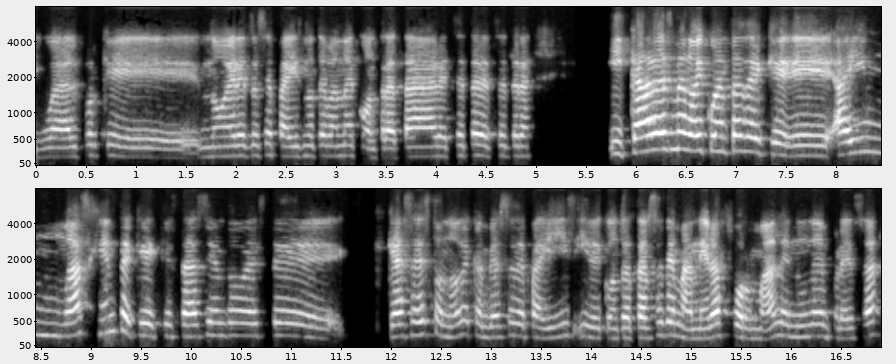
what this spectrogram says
igual porque no eres de ese país no te van a contratar, etcétera, etcétera. Y cada vez me doy cuenta de que hay más gente que, que está haciendo este, que hace esto, ¿no? De cambiarse de país y de contratarse de manera formal en una empresa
